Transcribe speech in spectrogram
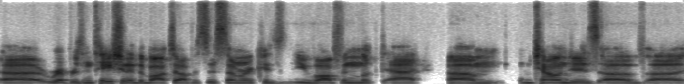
uh, representation at the box office this summer because you've often looked at um, challenges of uh,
